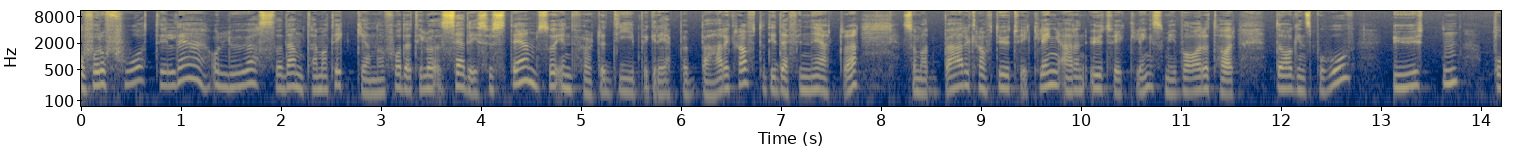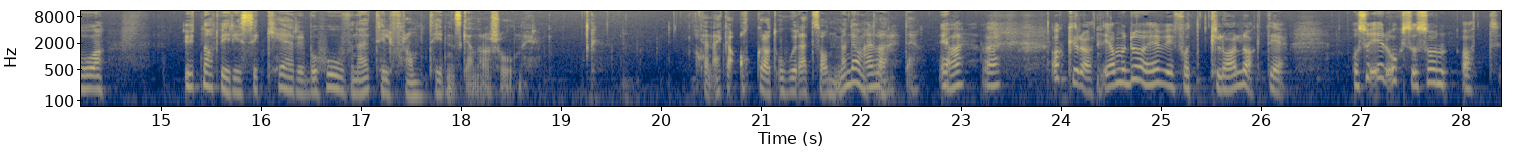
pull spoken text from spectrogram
Og for å få til det, å løse den tematikken og få det til å se det i system, så innførte de begrepet bærekraft, og de definerte som at bærekraftig utvikling er en utvikling som ivaretar dagens behov uten, å, uten at vi risikerer behovene til framtidens generasjoner. Den er ikke akkurat ordrett sånn, men det er omtrent det. Ja. Nei, nei. Akkurat. Ja, men da har vi fått klarlagt det. Og så er det også sånn at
